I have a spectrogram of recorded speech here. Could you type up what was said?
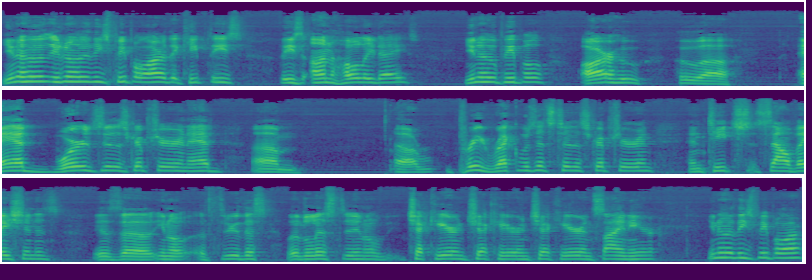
You know who you know who these people are that keep these these unholy days? You know who people are who who uh, add words to the scripture and add um, uh, prerequisites to the scripture and and teach salvation is is uh, you know through this little list you know check here and check here and check here and sign here. You know who these people are?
